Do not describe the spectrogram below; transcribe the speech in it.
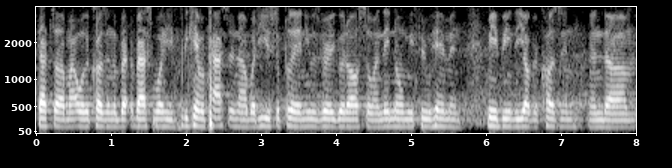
That's uh, my older cousin in basketball. He became a pastor now, but he used to play and he was very good also. And they know me through him and me being the younger cousin. And um,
